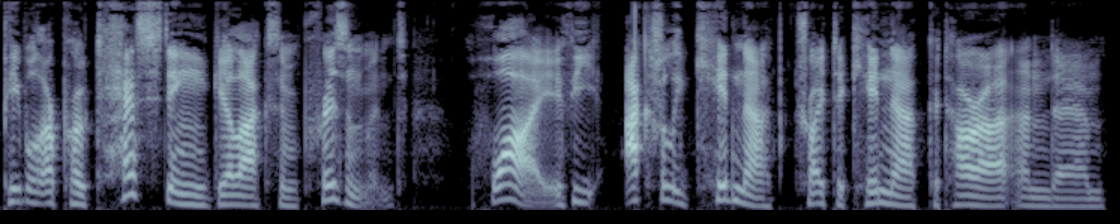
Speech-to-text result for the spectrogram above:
people are protesting Gilak's imprisonment why? If he actually kidnapped, tried to kidnap Katara and um,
